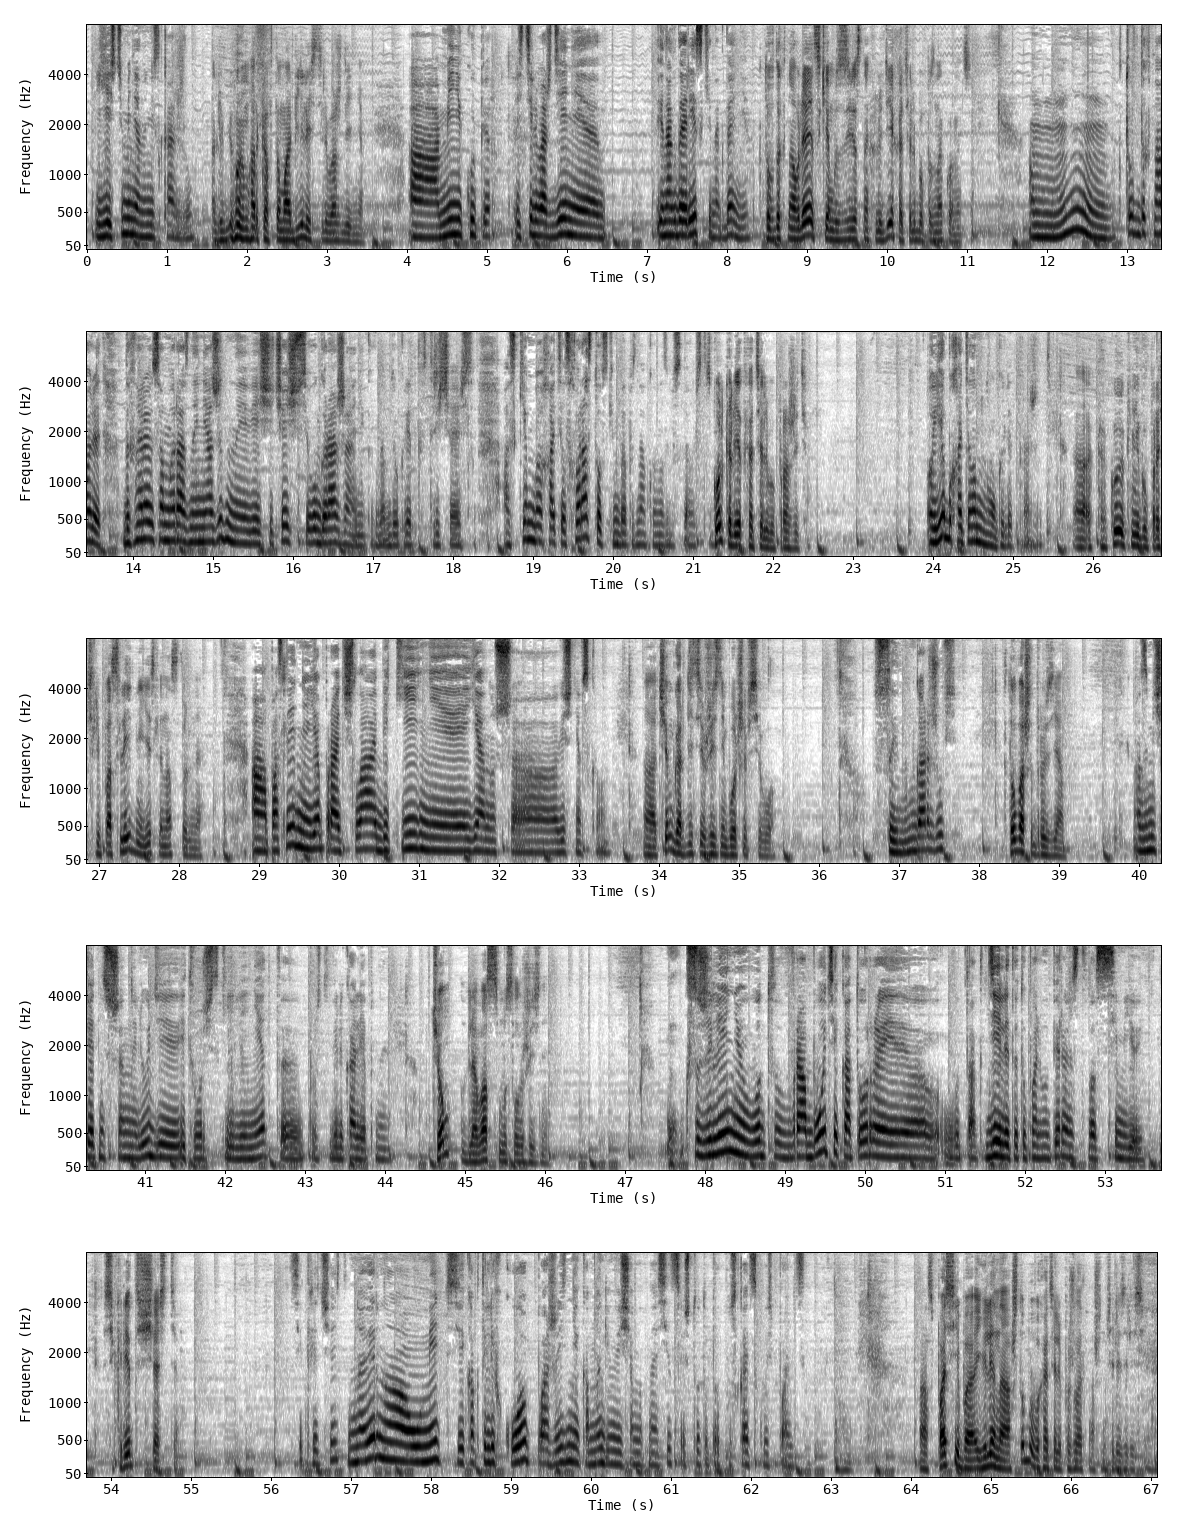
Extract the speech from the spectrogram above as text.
Есть у меня, но не скажу. Любимая марка автомобиля и стиль вождения? А, Мини-купер. И стиль вождения иногда резкий, иногда нет. Кто вдохновляет, с кем из известных людей хотели бы познакомиться? М-м-м, кто вдохновляет? Вдохновляют самые разные неожиданные вещи, чаще всего горожане, когда вдруг редко встречаешься. А с кем бы я хотел? С Хворостовским бы я познакомилась бы с удовольствием. Сколько лет хотели бы прожить? Ой, я бы хотела много лет прожить. А какую книгу прочли последней, если настольная? А последнюю я прочла «Бикини» Януша Вишневского. А чем гордитесь в жизни больше всего? Сыном горжусь. Кто ваши друзья? Замечательные совершенно люди, и творческие или нет, э, просто великолепные. В чем для вас смысл жизни? К сожалению, вот в работе, которая э, вот так делит эту пальму первенства с семьей. Секрет счастья. Секрет счастья? Ну, наверное, уметь как-то легко по жизни ко многим вещам относиться и что-то пропускать сквозь пальцы. А, спасибо. Елена, а что бы вы хотели пожелать нашим телезрителям?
